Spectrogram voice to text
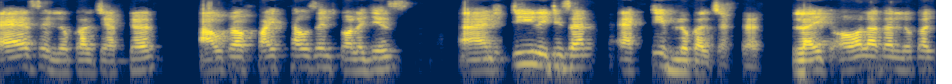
as a local chapter out of 5,000 colleges and till it is an active local chapter. Like all other local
